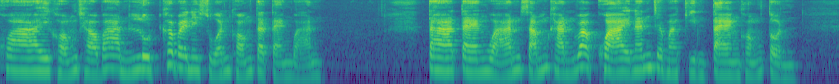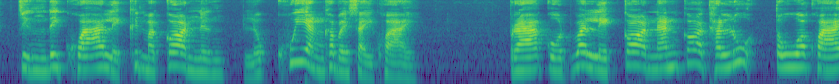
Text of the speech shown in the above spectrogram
ควายของชาวบ้านหลุดเข้าไปในสวนของตาแตงหวาน ตาแตงหวานสำคัญว่าควายนั้นจะมากินแตงของตน จึงได้คว้าเหล็กขึ้นมาก้อนหนึ่งแล้วเคลี้ยงเข้าไปใส่ควาย ปรากฏว่าเหล็กก้อนนั้นก็ทะลุตัวควาย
